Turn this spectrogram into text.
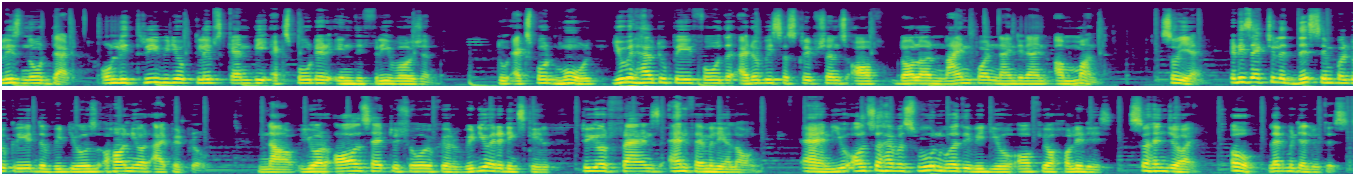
Please note that only 3 video clips can be exported in the free version. To export more, you will have to pay for the Adobe subscriptions of $9.99 a month. So yeah, it is actually this simple to create the videos on your iPad Pro. Now you are all set to show off your video editing skill to your friends and family along. and you also have a swoon worthy video of your holidays. So enjoy. Oh, let me tell you this.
